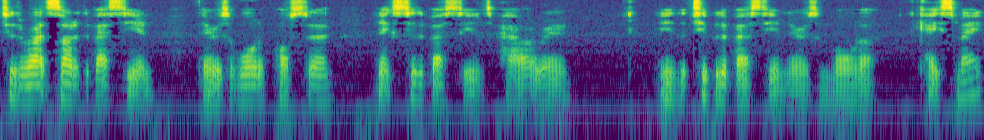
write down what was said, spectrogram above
To the right side of the bastion there is a water postern next to the bastion's power room. Near the tip of the bastion there is a mortar casemate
